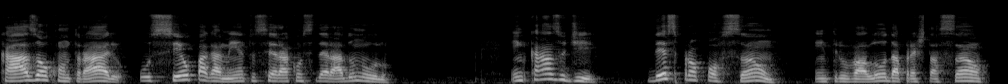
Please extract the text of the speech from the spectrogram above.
Caso ao contrário, o seu pagamento será considerado nulo. Em caso de desproporção entre o valor da prestação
